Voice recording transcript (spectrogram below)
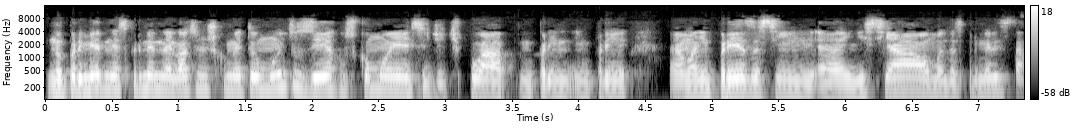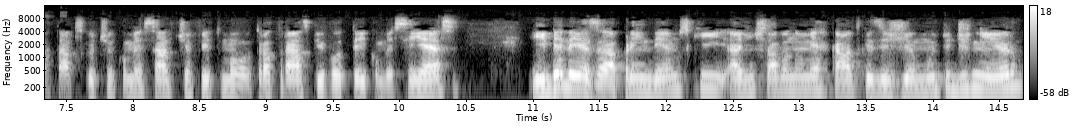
no primeiro, nesse primeiro negócio a gente cometeu muitos erros como esse, de tipo, ah, empre, empre, é uma empresa assim, é, inicial, uma das primeiras startups que eu tinha começado, tinha feito uma outra atrás, pivotei, comecei essa, e beleza, aprendemos que a gente estava num mercado que exigia muito dinheiro,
